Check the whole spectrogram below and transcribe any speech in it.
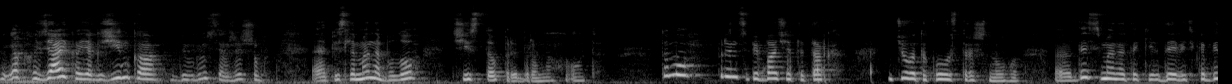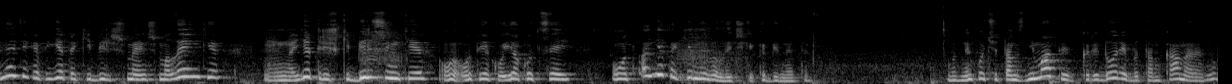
як хазяйка, як жінка, дивлюся вже, щоб е, після мене було чисто прибрано. От. Тому, в принципі, бачите, так, нічого такого страшного. Е, Десь в мене таких 9 кабінетиків, є такі більш-менш маленькі, є трішки більшенькі, от як, як оцей. От, а є такі невеличкі кабінети. От не хочу там знімати в коридорі, бо там камери, ну,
